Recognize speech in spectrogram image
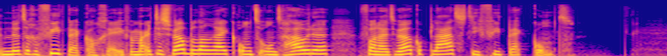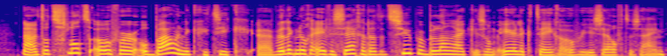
nuttige feedback kan geven. Maar het is wel belangrijk om te onthouden vanuit welke plaats die feedback komt. Nou, tot slot over opbouwende kritiek wil ik nog even zeggen dat het super belangrijk is om eerlijk tegenover jezelf te zijn.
